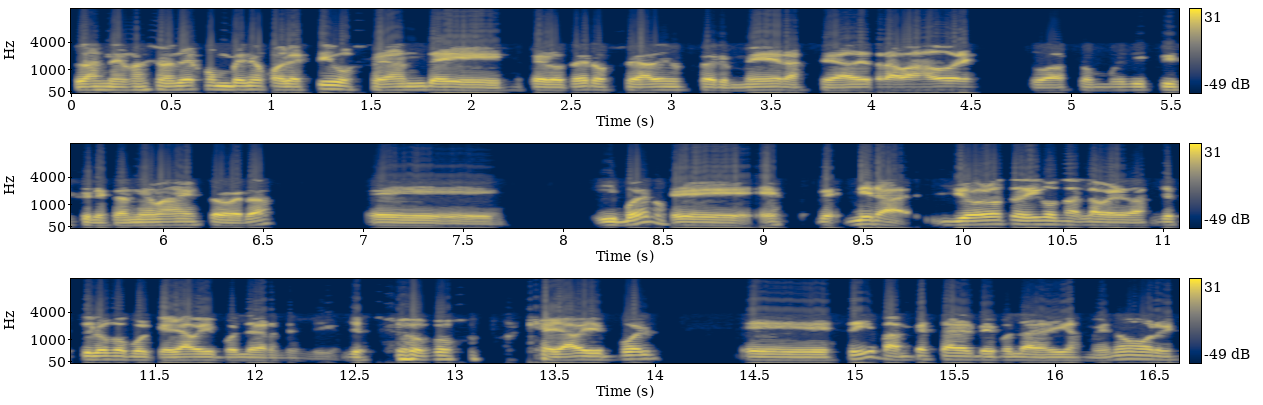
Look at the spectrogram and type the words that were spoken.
Las negociaciones de convenios colectivos, sean de peloteros, sea de enfermeras, sea de trabajadores, todas son muy difíciles, están de maestro, ¿verdad? Eh, y bueno, eh, mira, yo te digo la verdad, yo estoy loco porque haya béisbol de grandes ligas. Yo estoy loco porque haya béisbol. Eh, sí, va a empezar el béisbol de las ligas menores,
